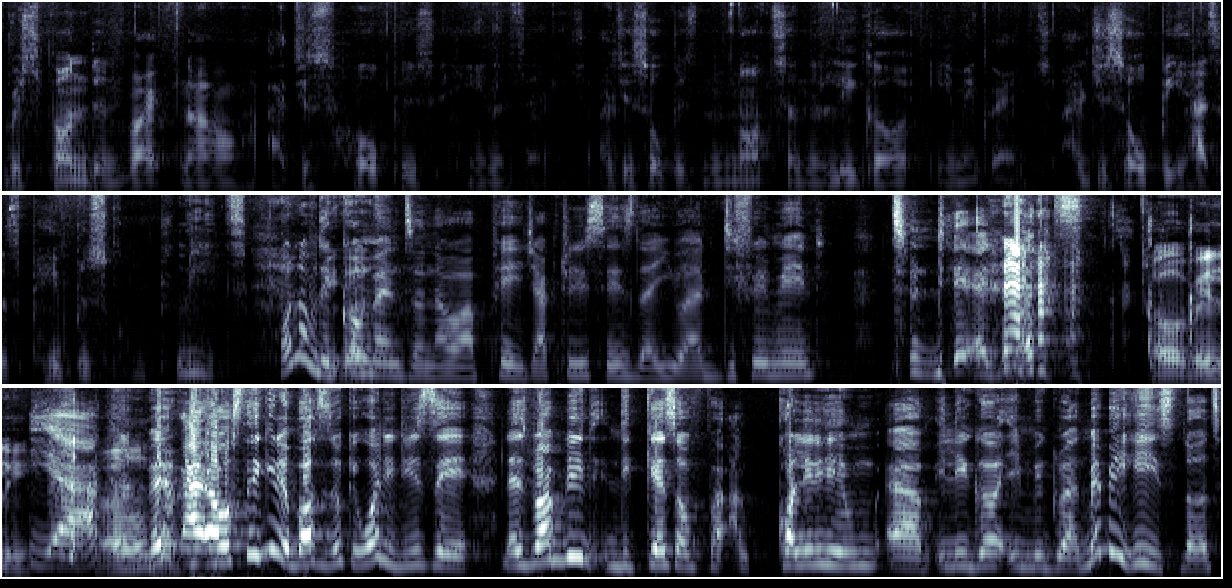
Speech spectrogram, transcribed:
responding right now, I just hope is innocent. I just hope he's not an illegal immigrant. I just hope he has his papers complete. One of the comments on our page actually says that you are defaming Tunde Ednut. Oh, really? Yeah. Oh, okay. I, was thinking about it. Okay, what did you say? There's probably the case of uh, calling him um, illegal immigrant. Maybe he is not.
